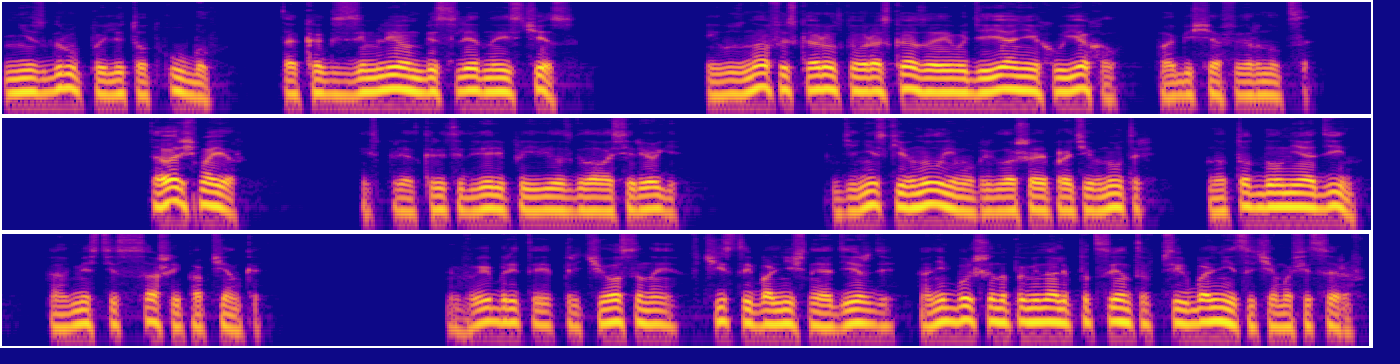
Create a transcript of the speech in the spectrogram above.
не с группой ли тот убыл, так как с земли он бесследно исчез. И, узнав из короткого рассказа о его деяниях, уехал, пообещав вернуться. «Товарищ майор!» Из приоткрытой двери появилась голова Сереги. Денис кивнул ему, приглашая пройти внутрь, но тот был не один, а вместе с Сашей Попченко. Выбритые, причесанные, в чистой больничной одежде, они больше напоминали пациентов психбольницы, чем офицеров.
